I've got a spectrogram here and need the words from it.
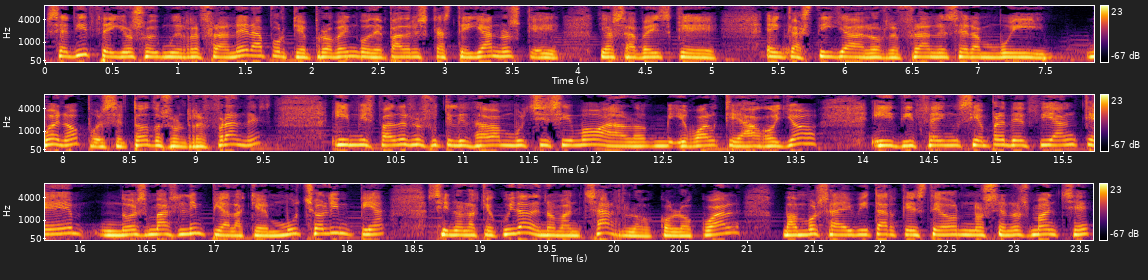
se dice, yo soy muy refranera porque provengo de padres castellanos, que ya sabéis que en Castilla los refranes eran muy bueno, pues eh, todos son refranes y mis padres los utilizaban muchísimo, igual que hago yo, y dicen, siempre decían que no es más limpia la que mucho limpia, sino la que cuida de no mancharlo, con lo cual vamos a evitar que este horno se nos manche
